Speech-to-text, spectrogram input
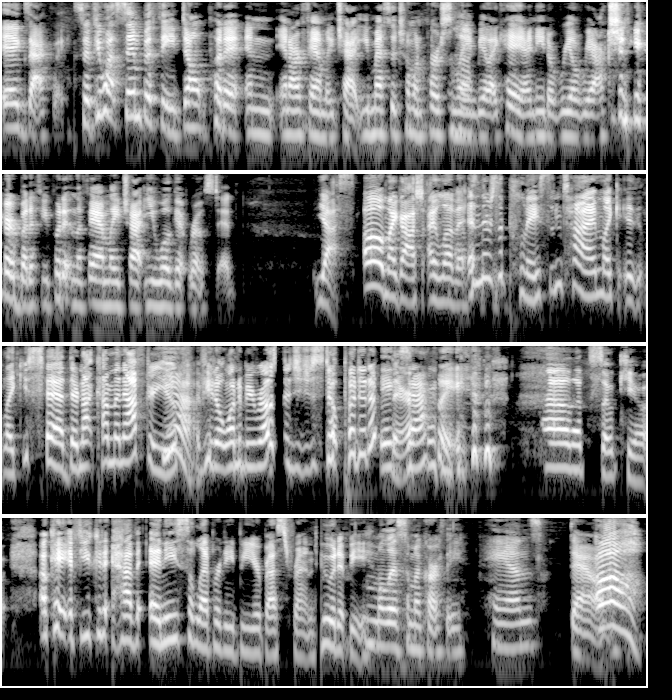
Exactly. So if you want sympathy, don't put it in in our family chat. You message someone personally Uh-huh. and be like, "Hey, I need a real reaction here." But if you put it in the family chat, you will get roasted. Yes. Oh my gosh, I love it. And there's a place and time, like it, like you said, they're not coming after you. Yeah. If you don't want to be roasted, you just don't put it up there. Exactly. Oh, that's so cute. Okay, if you could have any celebrity be your best friend, who would it be? Melissa McCarthy, hands down. Oh,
